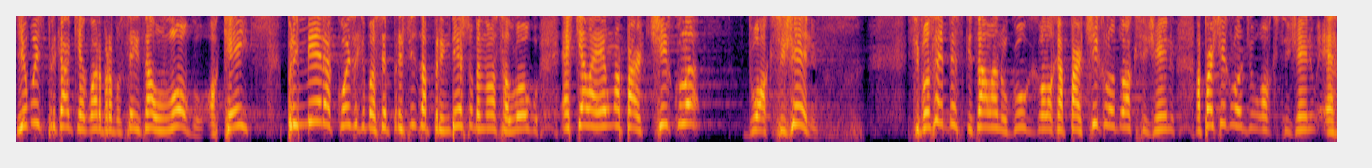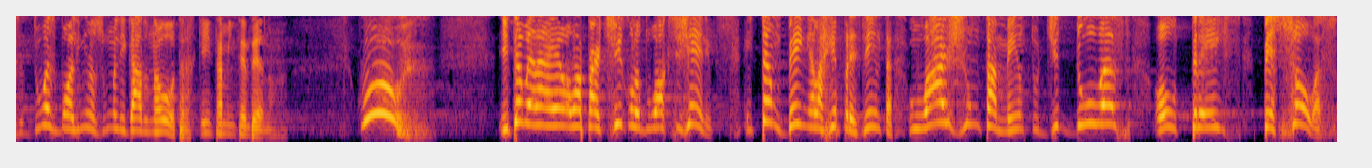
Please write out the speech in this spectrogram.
E eu vou explicar aqui agora para vocês a logo, ok? Primeira coisa que você precisa aprender sobre a nossa logo é que ela é uma partícula do oxigênio. Se você pesquisar lá no Google e colocar partícula do oxigênio, a partícula do oxigênio é duas bolinhas, uma ligada na outra. Quem está me entendendo? Uh! Então ela é uma partícula do oxigênio. E também ela representa o ajuntamento de duas ou três pessoas.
